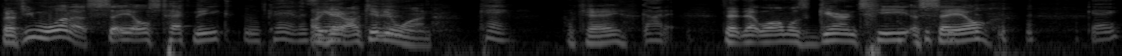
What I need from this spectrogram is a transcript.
but if you want a sales technique Okay, let's oh hear here it. I'll give you one Okay, okay got it. that that will almost guarantee a sale Okay,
